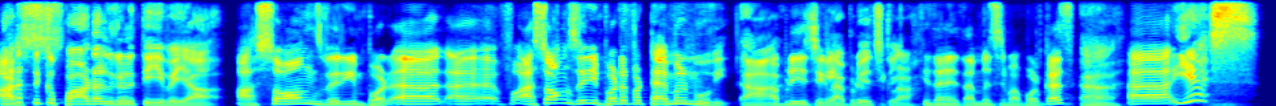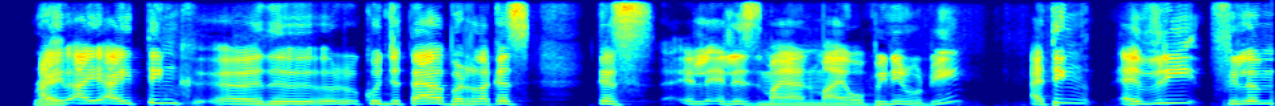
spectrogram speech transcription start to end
படத்துக்கு பாடல்கள் தேவையா? ஆ songs very important ah songs very important for Tamil movie ah, அப்படி வச்சுக்கலாம். அப்படி வச்சுக்கலாம். இதானே Tamil cinema podcast ah, yes ஐ Right. ஐ ஐ திங்க் இது கொஞ்சம் தேவைப்படுறதா பிகாஸ் பிகாஸ் இட் இஸ் மை மை ஒப்பீனியன் வுட் பி ஐ திங்க் எவ்ரி ஃபிலிம்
